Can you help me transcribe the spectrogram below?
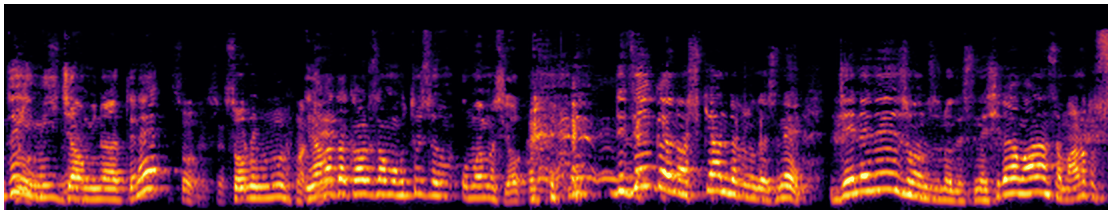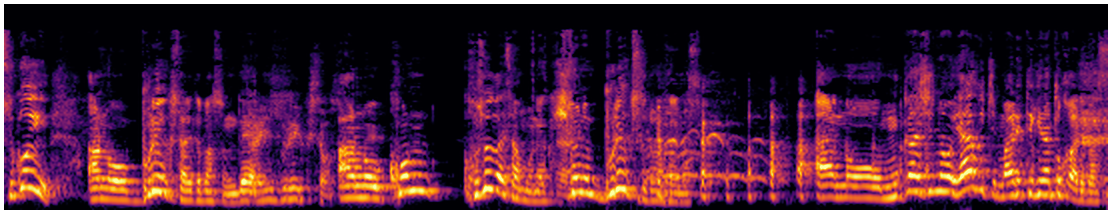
ぜひみーちゃんを見習ってね、そうですね。その部分はね。八幡薫さんもほっとして思いますよ。で、で前回のスキャンダルのですね、ジェネレーションズのですね、白山アナウンサーもあの後すごい、あの、ブレイクされてますんで、大ブレイクしてますねあの、こん、小菅井さんもね、非常にブレイクするとございます。あの、昔の矢口まり的なとこあります。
